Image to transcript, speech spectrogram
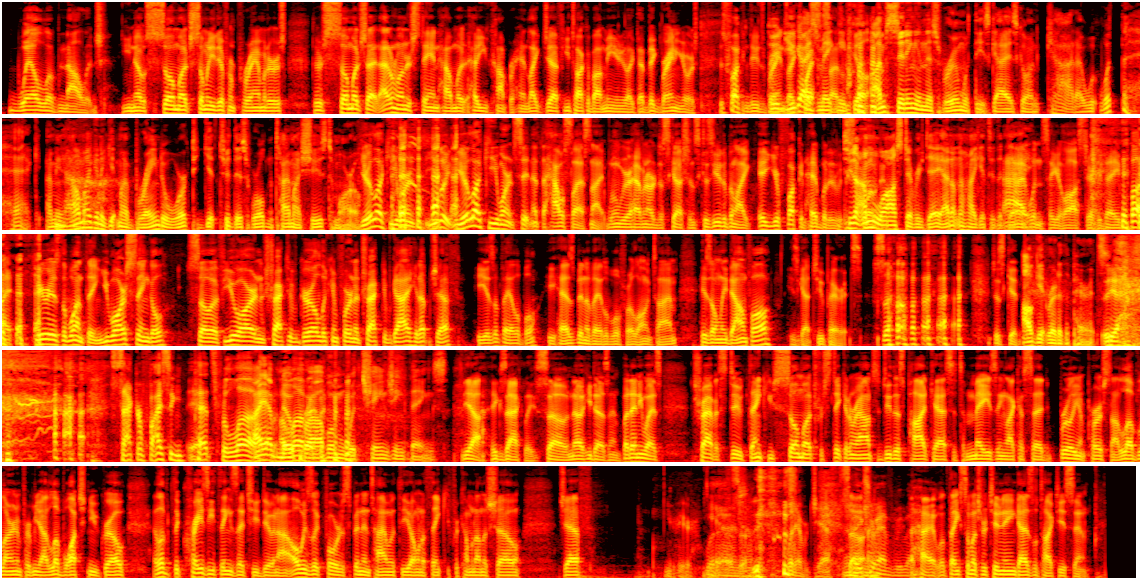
well of knowledge. You know so much, so many different parameters. There's so much that I don't understand how much how you comprehend. Like Jeff, you talk about me, and you're like that big brain of yours. This fucking dude's brain's Dude, you like guys make me feel. I'm sitting in this room with these guys, going, God, I w- what the heck? I mean, how am I going to get my brain to work to get through this world and tie my shoes tomorrow? You're lucky you weren't. You look, you're lucky you weren't sitting at the house last night when we were having our discussions because you'd have been like, eh, your fucking head would have Dude, I'm lost every day. I don't know how I get through the day. I wouldn't say you're lost every day, but here is the one thing: you are single. So if you are an attractive girl looking for an attractive guy, hit up Jeff. He is available. He has been available for a long time. His only downfall: he's got two parrots. So, just kidding. I'll get rid of the parrots. yeah, sacrificing pets for love. I have no it. problem with changing things. Yeah, exactly. So no, he doesn't. But anyways, Travis, dude, thank you so much for sticking around to do this podcast. It's amazing. Like I said, brilliant person. I love learning from you. I love watching you grow. I love the crazy things that you do, and I always look forward to spending time with you. I want to thank you for coming on the show, Jeff. You're here. Yeah, So, whatever, Jeff. So, Thanks for having me, man. All right. Well, thanks so much for tuning in, guys. We'll talk to you soon.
